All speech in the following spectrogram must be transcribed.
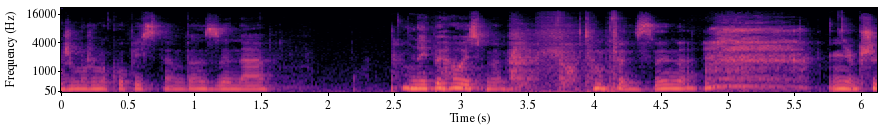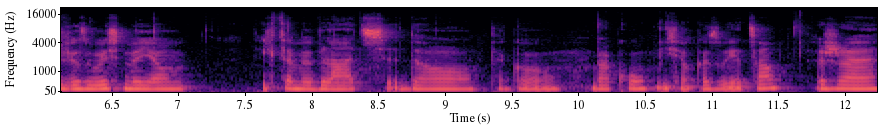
że możemy kupić tę benzynę. No i pychałyśmy po tą benzynę. Nie, przywiozłyśmy ją i chcemy wlać do tego baku i się okazuje co? Że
